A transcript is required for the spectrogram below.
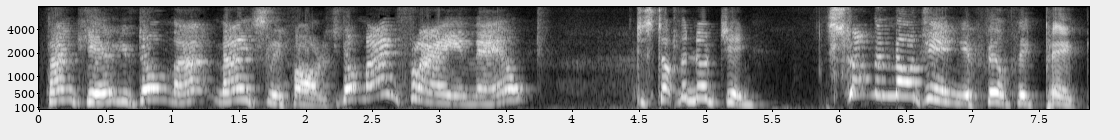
Thank you. You've done that nicely for us. You don't mind flying now. Just stop the nudging. Stop the nudging, you filthy pig.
